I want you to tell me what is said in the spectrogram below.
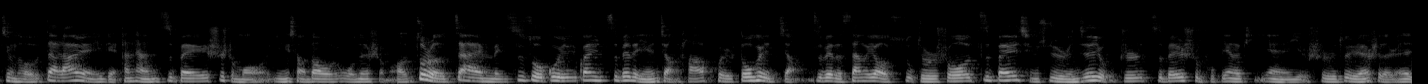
镜头再拉远一点，谈谈自卑是什么，影响到我们什么。好，作者在每次做过于关于自卑的演讲，他会都会讲自卑的三个要素，就是说自卑情绪人皆有之，自卑是普遍的体验，也是最原始的人类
